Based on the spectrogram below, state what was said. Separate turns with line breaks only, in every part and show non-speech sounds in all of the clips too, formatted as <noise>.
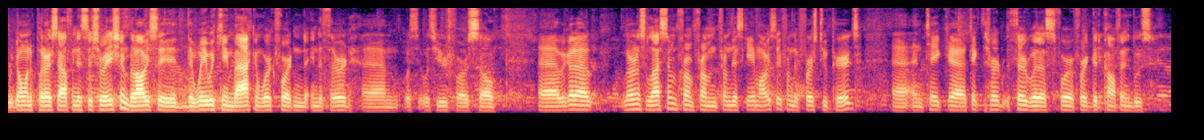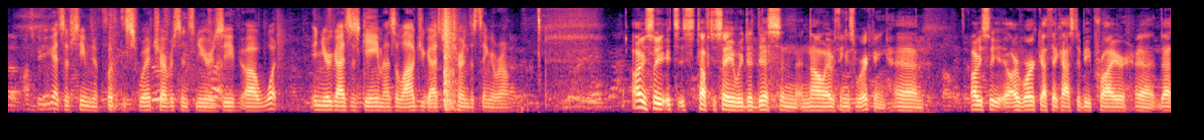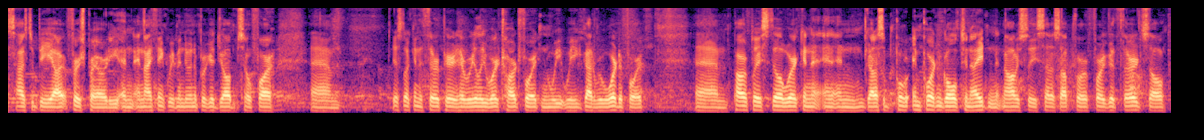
we don't want to put ourselves in this situation but obviously the way we came back and worked for it in, in the third um, was, was huge for us so uh, we got to learn us a lesson from, from, from this game obviously from the first two periods uh, and take uh, take the third, third with us for, for a good confidence boost
Oscar, you guys have seemed to flip the switch ever since New Year's Eve. Uh, what in your guys' game has allowed you guys to turn this thing around?
Obviously, it's, it's tough to say we did this and, and now everything is working. Um, obviously, our work ethic has to be prior. Uh, that has to be our first priority, and, and I think we've been doing a pretty good job so far. Um, just looking at the third period, have really worked hard for it, and we, we got rewarded for it. Um, power play still working and, and got us an important goal tonight, and, and obviously set us up for, for a good third. So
